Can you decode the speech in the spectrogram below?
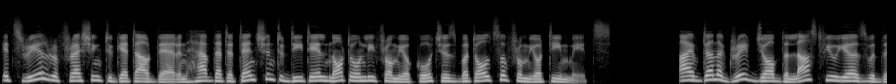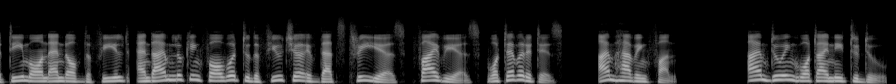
It's real refreshing to get out there and have that attention to detail not only from your coaches but also from your teammates. I've done a great job the last few years with the team on and off the field, and I'm looking forward to the future if that's three years, five years, whatever it is. I'm having fun. I'm doing what I need to do.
